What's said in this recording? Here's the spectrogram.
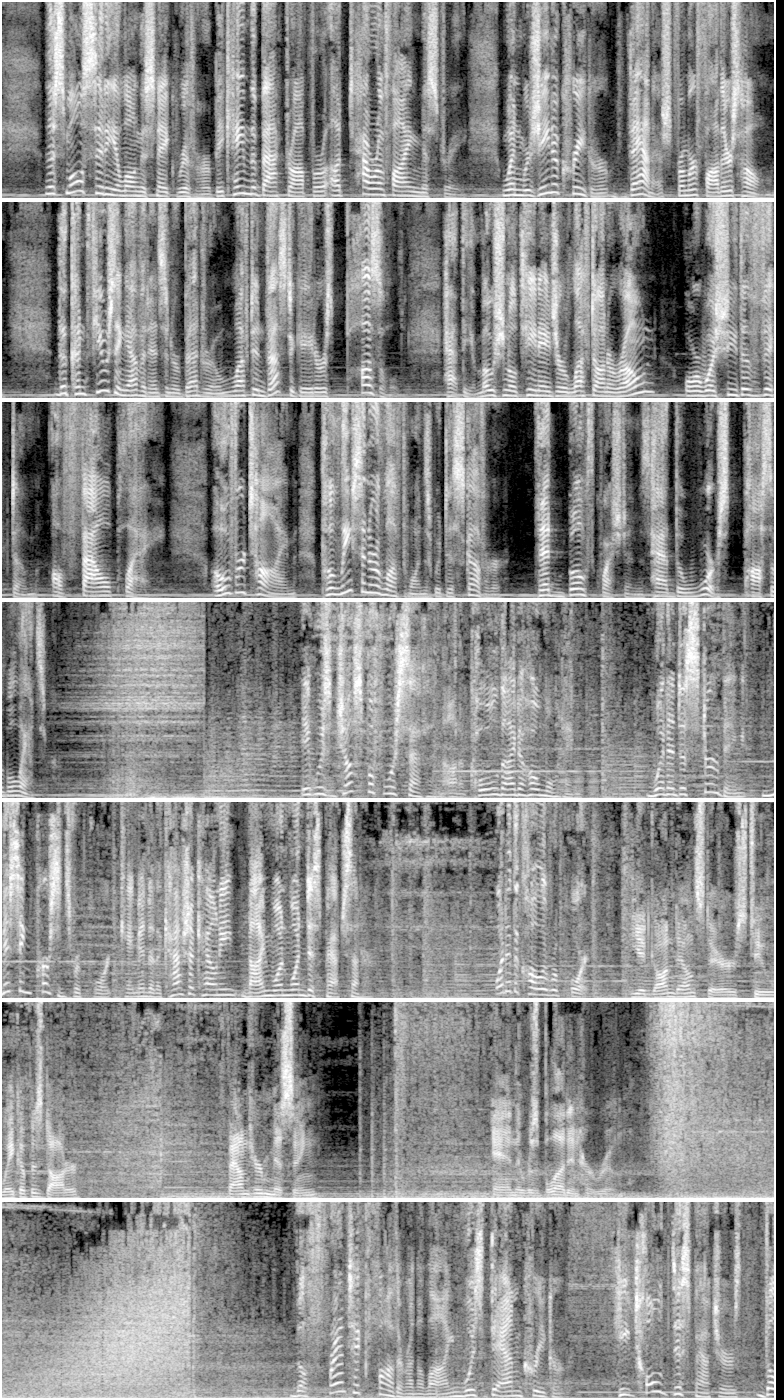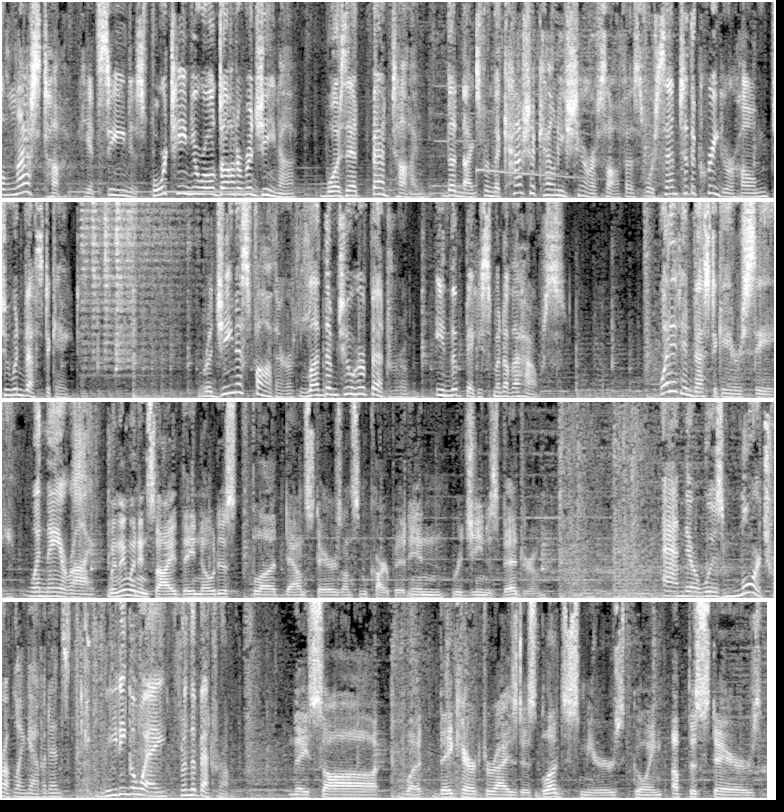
The small city along the Snake River became the backdrop for a terrifying mystery when Regina Krieger vanished from her father's home. The confusing evidence in her bedroom left investigators puzzled. Had the emotional teenager left on her own, or was she the victim of foul play? Over time, police and her loved ones would discover that both questions had the worst possible answer. It was just before 7 on a cold Idaho morning when a disturbing missing persons report came into the Cassia County 911 dispatch center. What did the caller report? He had gone downstairs to wake up his daughter, found her missing, and there was blood in her room. The frantic father on the line was Dan Krieger. He told dispatchers the last time he had seen his 14-year-old daughter Regina was at bedtime the night from the Cassia County Sheriff's Office were sent to the Krieger home to investigate. Regina's father led them to her bedroom in the basement of the house. What did investigators see when they arrived? When they went inside, they noticed blood downstairs on some carpet in Regina's bedroom. And there was more troubling evidence leading away from the bedroom. They saw what they characterized as blood smears going up the stairs.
